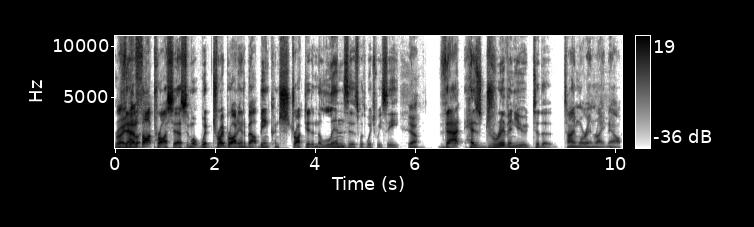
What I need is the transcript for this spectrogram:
Right. That thought process and what, what Troy brought in about being constructed and the lenses with which we see. Yeah. that has driven you to the time we're in right now.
